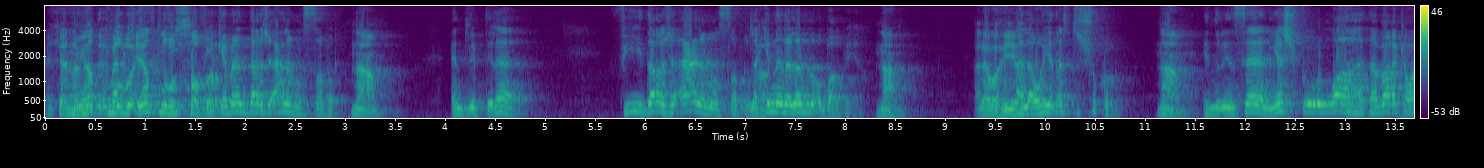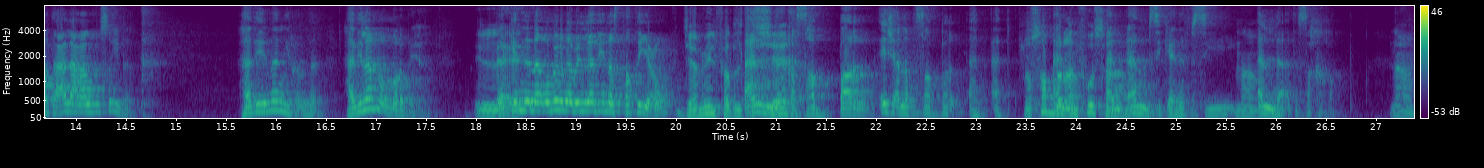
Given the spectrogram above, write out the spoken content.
يطلب في- يطلب في- الصبر. في كمان درجة أعلى من الصبر. نعم. عند الابتلاء في درجة أعلى من الصبر لكننا لم نؤبر بها. نعم. ألا وهي؟ ألا وهي درجة الشكر. نعم. انه الإنسان يشكر الله تبارك وتعالى على المصيبة. هذه من هذه لم نؤمر بها. لكننا أمرنا بالذي نستطيع جميل أن الشيخ. نتصبر. إيش أن نتصبر؟ أن أت- نصبر أن أنفسنا. أن أمسك نفسي. نعم. ألا أتسخط. نعم.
